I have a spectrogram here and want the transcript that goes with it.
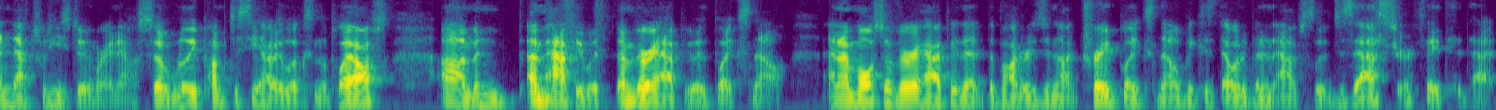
and that's what he's doing right now. So really pumped to see how he looks in the playoffs. Um, and I'm happy with I'm very happy with Blake Snell. And I'm also very happy that the Padres did not trade Blake Snell because that would have been an absolute disaster if they did that.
